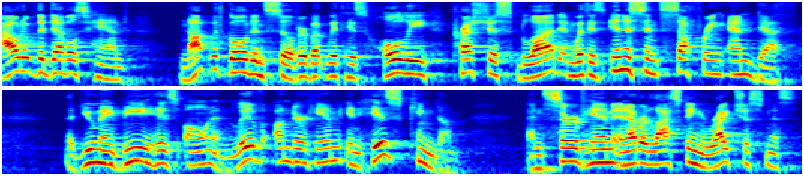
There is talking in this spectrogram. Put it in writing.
out of the devil's hand, not with gold and silver, but with his holy, precious blood and with his innocent suffering and death, that you may be his own and live under him in his kingdom and serve him in everlasting righteousness,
